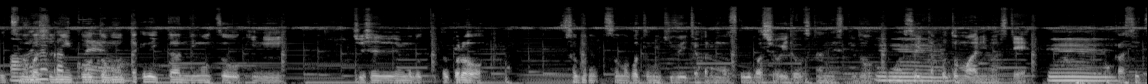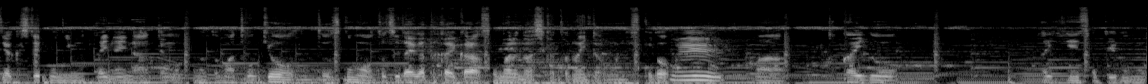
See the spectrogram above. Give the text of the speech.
別の場所に行こうと思ったけど、一旦荷物を置きに、駐車場に戻ったところ、その、そのことに気づいたからもうすぐ場所を移動したんですけど、うんもうそういったこともありまして、うーん。なんか節約してるのにもったいないなって思ったのと、まあ東京、どうしても土地代が高いからそうなるのは仕方ないと思うんですけど、うん。まあ、都会の大変さというのも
